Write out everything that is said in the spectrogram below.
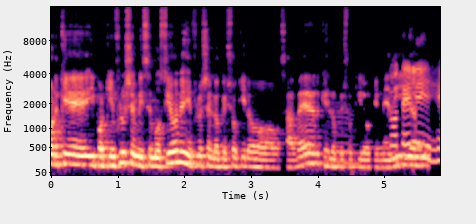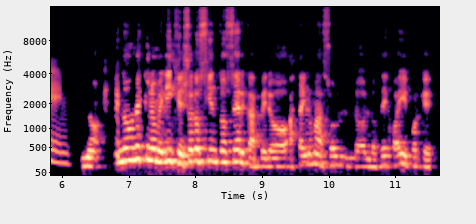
Porque, y porque influyen mis emociones, influyen lo que yo quiero saber, qué es lo que yo mm. quiero que me digan. No te eligen. No, no, es que no me eligen, yo los siento cerca, pero hasta ahí nomás, yo los dejo ahí porque,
